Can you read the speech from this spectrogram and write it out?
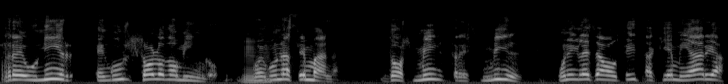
reunir en un solo domingo o en una semana, dos mil, tres mil, una iglesia bautista aquí en mi área,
